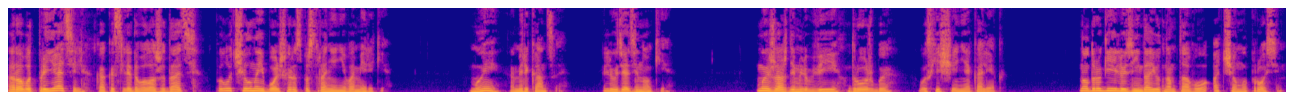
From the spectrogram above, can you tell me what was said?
Робот-приятель, как и следовало ожидать, получил наибольшее распространение в Америке. Мы, американцы, люди одинокие. Мы жаждем любви, дружбы, восхищения коллег. Но другие люди не дают нам того, о чем мы просим.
